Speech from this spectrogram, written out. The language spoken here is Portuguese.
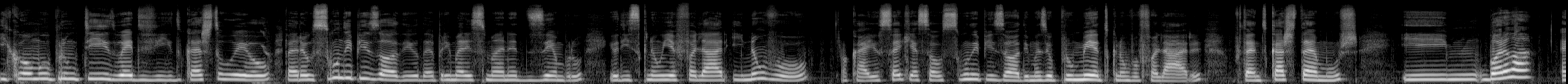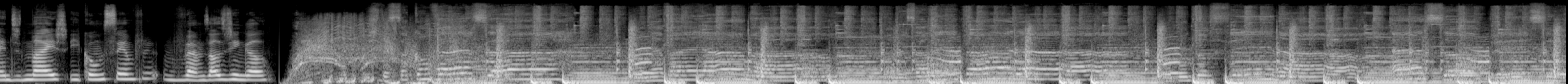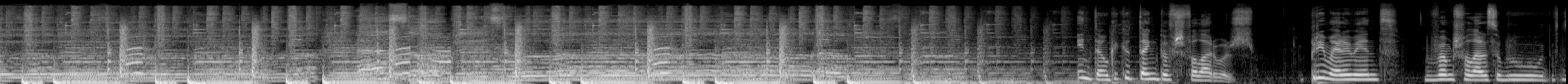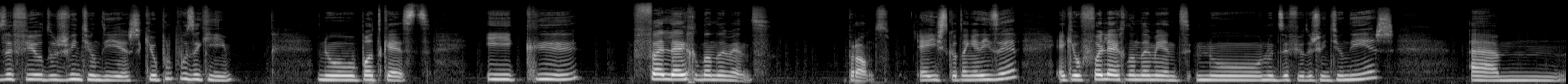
E como prometido é devido, cá estou eu para o segundo episódio da primeira semana de dezembro. Eu disse que não ia falhar e não vou. Ok, eu sei que é só o segundo episódio, mas eu prometo que não vou falhar. Portanto, cá estamos e hum, bora lá! Antes de mais, e como sempre, vamos ao jingle. Isto é só conversa, não leva a mal. Então, o que é que eu tenho para vos falar hoje? Primeiramente, vamos falar sobre o desafio dos 21 dias que eu propus aqui no podcast e que falhei redondamente. Pronto, é isto que eu tenho a dizer. É que eu falhei redondamente no, no desafio dos 21 dias. Um,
